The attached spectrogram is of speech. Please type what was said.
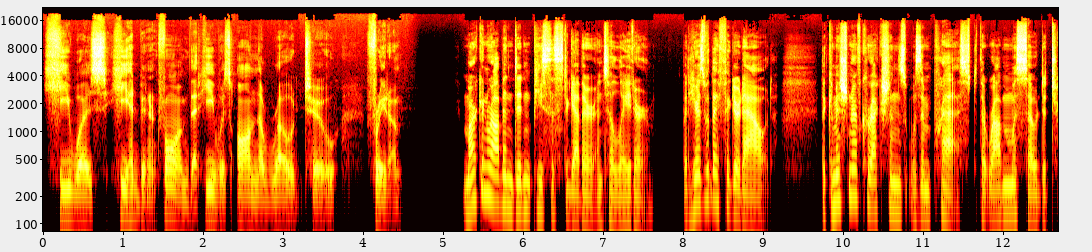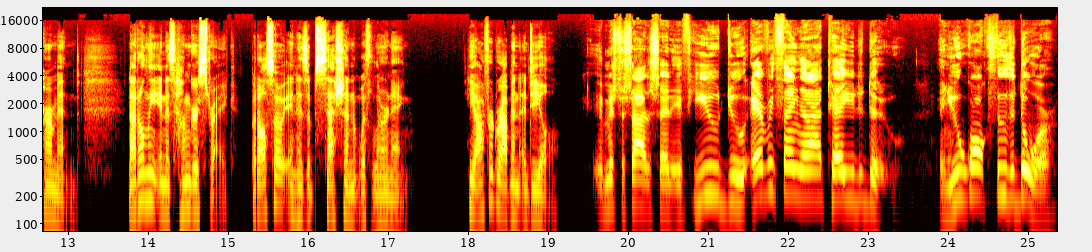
he was he had been informed that he was on the road to freedom. Mark and Robin didn't piece this together until later, but here's what they figured out. The Commissioner of Corrections was impressed that Robin was so determined, not only in his hunger strike, but also in his obsession with learning. He offered Robin a deal. Mr. Sizer said, if you do everything that I tell you to do, and you walk through the door,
